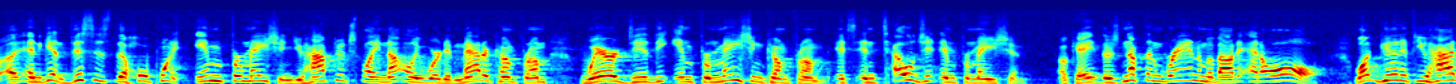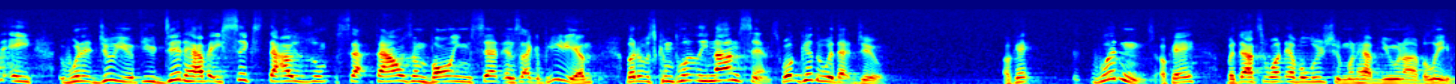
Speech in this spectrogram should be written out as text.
Uh, and again, this is the whole point information. You have to explain not only where did matter come from, where did the information come from? It's intelligent information. Okay? There's nothing random about it at all. What good if you had a, would it do you if you did have a 6,000 volume set encyclopedia, but it was completely nonsense? What good would that do? Okay? It wouldn't, okay? But that's what evolution would have you and I believe.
